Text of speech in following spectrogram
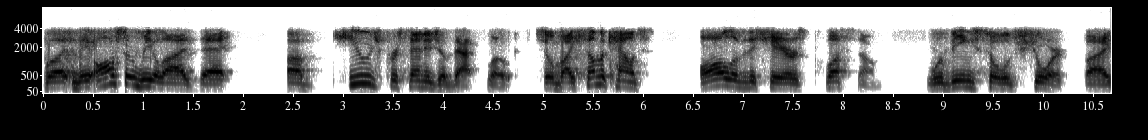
But they also realized that a huge percentage of that float, so by some accounts, all of the shares plus some, were being sold short by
